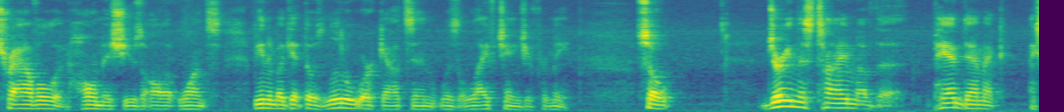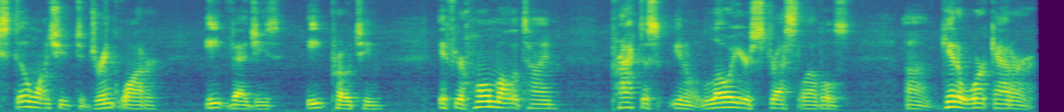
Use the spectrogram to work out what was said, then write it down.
travel and home issues all at once. Being able to get those little workouts in was a life changer for me. So during this time of the pandemic, I still want you to drink water, eat veggies, eat protein. If you're home all the time, practice, you know, lower your stress levels, uh, get a workout or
